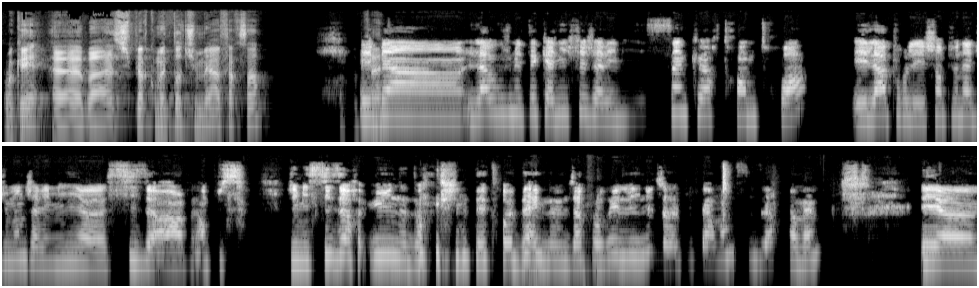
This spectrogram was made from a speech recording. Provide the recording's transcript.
ok, euh, bah, super. Combien de temps tu mets à faire ça? Eh bien, là où je m'étais qualifiée, j'avais mis 5h33. Et là, pour les championnats du monde, j'avais mis euh, 6 heures. en plus, j'ai mis 6 heures une, donc j'étais trop dingue de me dire pour une minute, j'aurais pu faire moins de 6 heures quand même. Et euh,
